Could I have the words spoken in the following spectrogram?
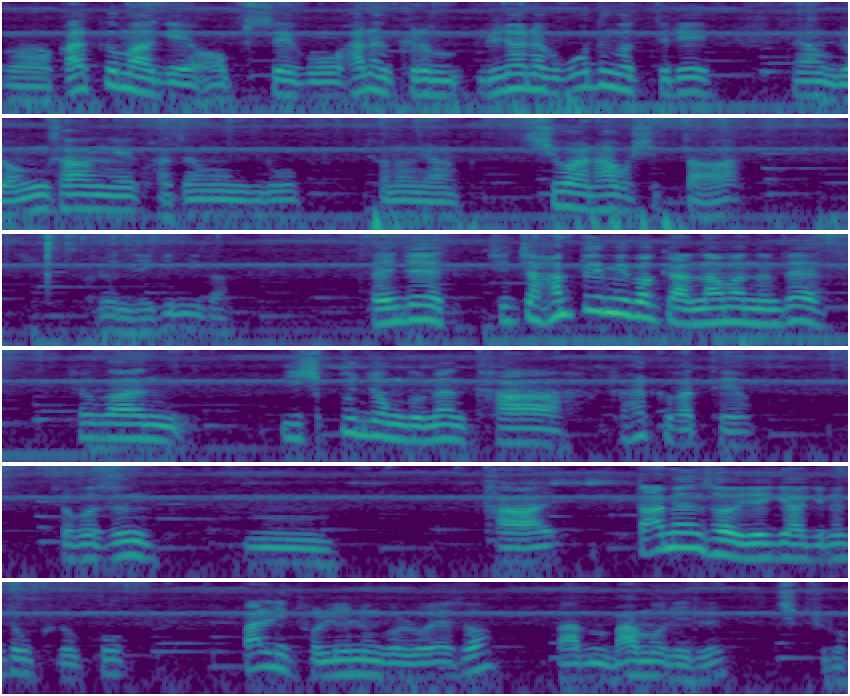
어, 깔끔하게 없애고 하는 그런 일련의 모든 것들이 그냥 명상의 과정으로 저는 그냥 치환하고 싶다 그런 얘기입니다. 자 이제 진짜 한 뼘이밖에 안 남았는데 저거 한 20분 정도면 다 할 것 같아요. 저것은 음, 다 따면서 얘기하기는 좀 그렇고 빨리 돌리는 걸로 해서 마, 마무리를 지키도록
